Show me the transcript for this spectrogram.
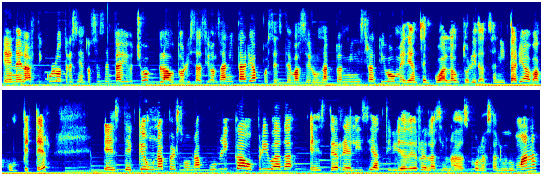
en el artículo 368, la autorización sanitaria, pues este va a ser un acto administrativo mediante el cual la autoridad sanitaria va a competir este, que una persona pública o privada este, realice actividades relacionadas con la salud humana.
